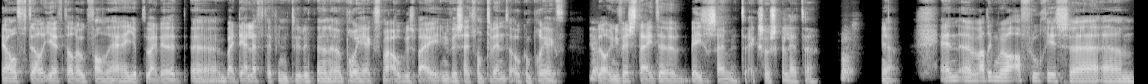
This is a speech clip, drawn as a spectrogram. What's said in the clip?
Ja, want vertel, jij vertelde ook van, hè, je hebt bij, de, eh, bij Delft heb je natuurlijk een, een project, maar ook dus bij de Universiteit van Twente ook een project. Ja. Wel universiteiten bezig zijn met exoskeletten. Klopt. Ja. En eh, wat ik me wel afvroeg is, eh, ehm,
